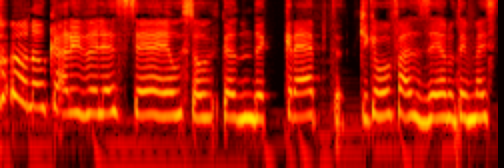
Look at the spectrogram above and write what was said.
eu não quero envelhecer, eu estou ficando decrépita. O que, que eu vou fazer? Eu não tenho mais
